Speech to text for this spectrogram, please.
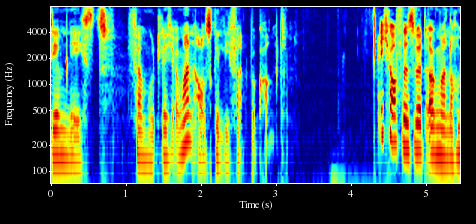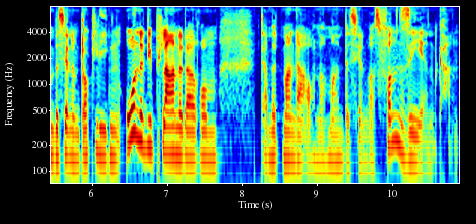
demnächst vermutlich irgendwann ausgeliefert bekommt. Ich hoffe, es wird irgendwann noch ein bisschen im Dock liegen, ohne die Plane darum, damit man da auch noch mal ein bisschen was von sehen kann.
